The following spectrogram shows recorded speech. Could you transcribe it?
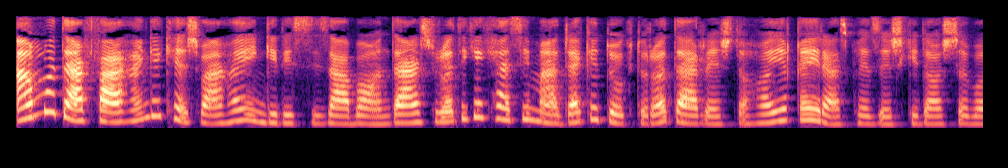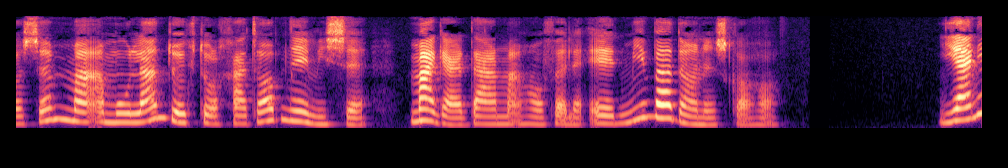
اما در فرهنگ کشورهای انگلیسی زبان در صورتی که کسی مدرک دکترا در رشته های غیر از پزشکی داشته باشه معمولا دکتر خطاب نمیشه مگر در محافل علمی و دانشگاه ها. یعنی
